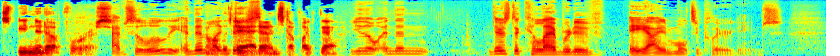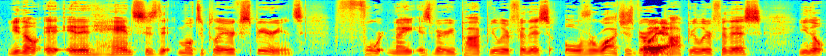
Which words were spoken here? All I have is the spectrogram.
speeding it up for us. absolutely and then And all like the data and stuff like that. you know and then there's the collaborative ai in multiplayer games you know it, it enhances the multiplayer experience fortnite is very popular for this overwatch is Oh very yeah. popular for this you know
